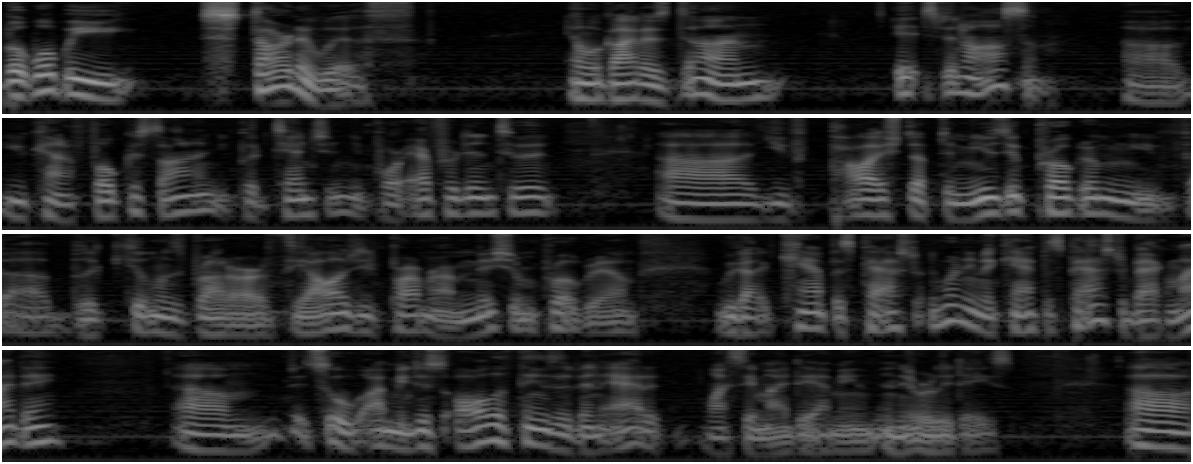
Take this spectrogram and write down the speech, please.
but what we started with and what God has done, it's been awesome. Uh, you kind of focus on it, you put attention, you pour effort into it. Uh, you've polished up the music program. You've uh, Gilman's brought our theology department, our mission program. We got a campus pastor. We weren't even a campus pastor back in my day. Um, so I mean, just all the things that have been added. When I say my day, I mean in the early days. Uh,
